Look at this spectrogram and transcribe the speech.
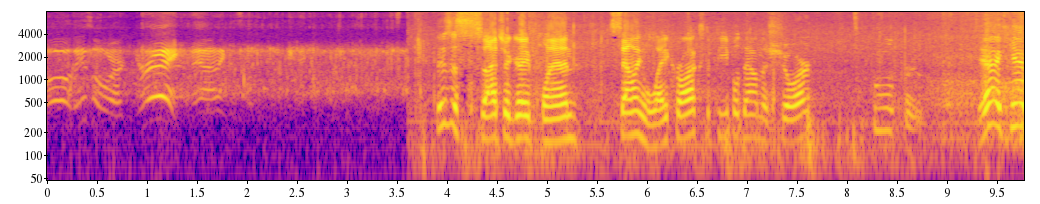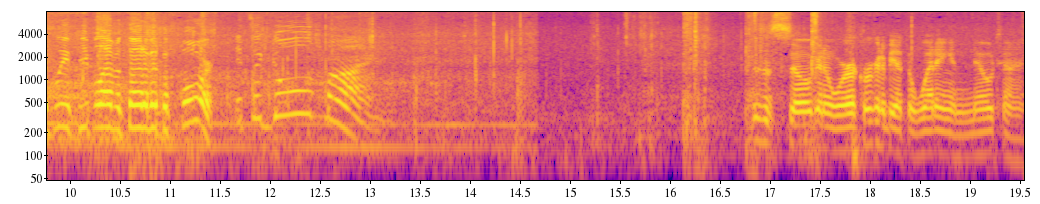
Oh, these will work great. Yeah, This is such a great plan. Selling lake rocks to people down the shore. It's foolproof. Yeah, I can't believe people haven't thought of it before. It's a gold mine. This is so gonna work. We're gonna be at the wedding in no time.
